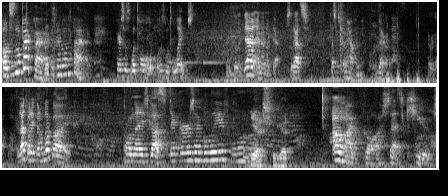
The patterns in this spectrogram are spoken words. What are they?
Oh, it's his little backpack. It's gonna go in his bag. Here's his little, his little legs. And go like that, and then like that. So that's, that's what's gonna happen there. There we go. So that's what it's gonna look like. Oh, and then he's got stickers, I believe. I don't know. Yes, we got, Oh my gosh, that's cute.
